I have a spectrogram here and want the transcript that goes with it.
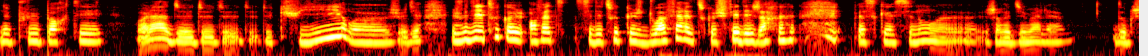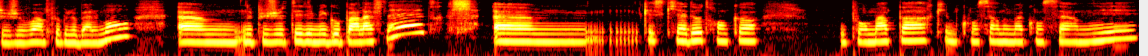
ne plus porter voilà de, cuir euh, je veux dire. Je vous dis des trucs en fait c'est des trucs que je dois faire et des trucs que je fais déjà. Parce que sinon euh, j'aurais du mal donc je, vois un peu globalement. Ne plus jeter des mégots par la fenêtre. Qu'est-ce qu'il y a d'autre encore pour ma part qui me concerne ou m'a concerné?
